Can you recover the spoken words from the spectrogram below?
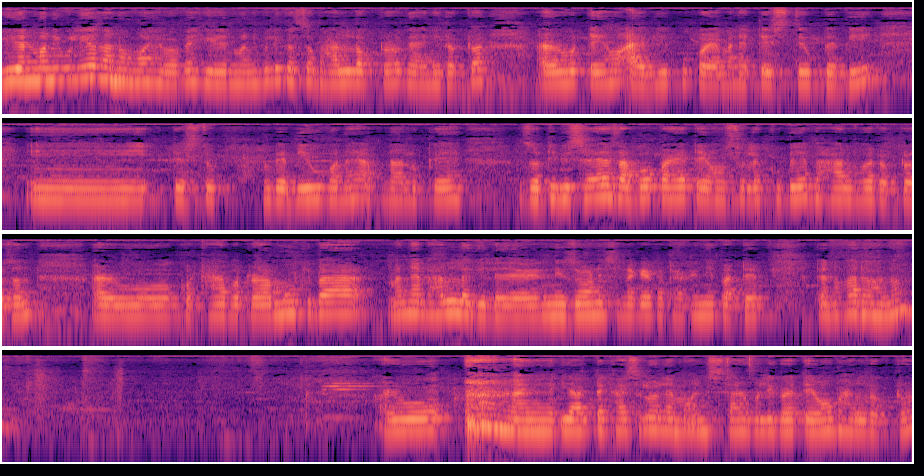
হীৰেণমণি বুলিয়ে জানো মই সেইবাবে হীৰেণমণি বুলি কৈছো ভাল ডক্টৰ গাইনী ডক্টৰ। আৰু তেওঁ আই ভিকো কৰে মানে test tube baby test tube বেবীও বনায় আপোনালোকে যদি বিচাৰে যাব পাৰে তেওঁৰ ওচৰলৈ খুবেই ভাল হয় ডক্টৰজন। আৰু কথা বতৰা মোৰ কিবা মানে ভাল লাগিলে নিজৰ নিচিনাকে কথাখিনি পাতে তেনেকুৱা ধৰণৰ। আৰু ইয়াক দেখাইছিলো লেমন ষ্টাৰ বুলি কয় তেওঁ ভাল ডক্টৰ।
